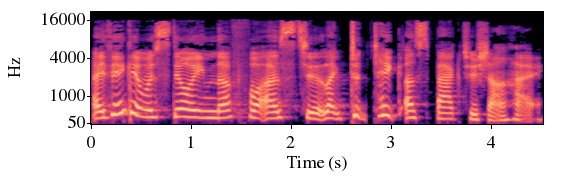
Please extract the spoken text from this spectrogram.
I think it was still enough for us to like to take us back to Shanghai.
